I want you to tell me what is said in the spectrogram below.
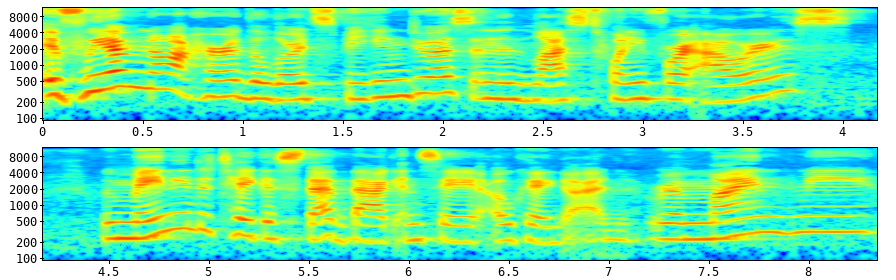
If we have not heard the Lord speaking to us in the last 24 hours, we may need to take a step back and say, okay, God, remind me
